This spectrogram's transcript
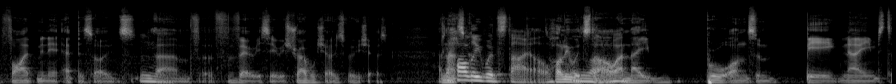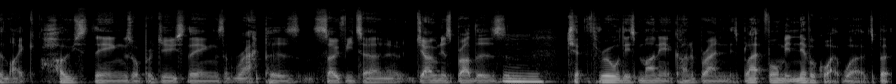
five minute episodes um, for, for very serious travel shows, food shows, and So Hollywood style. Hollywood style, well. and they brought on some big names to like host things or produce things, and rappers, and Sophie Turner, Jonas Brothers, and mm. ch- threw all this money at kind of branding this platform. It never quite worked, but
